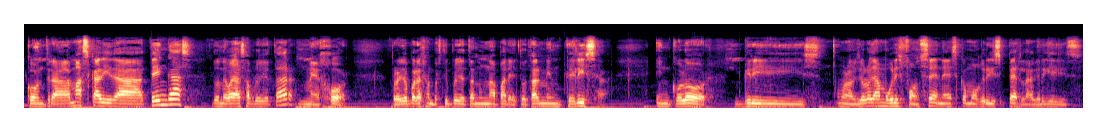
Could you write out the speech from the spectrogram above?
Contra más calidad tengas donde vayas a proyectar, mejor. Pero yo, por ejemplo, estoy proyectando una pared totalmente lisa en color gris, bueno, yo lo llamo gris foncén, es como gris perla, gris.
